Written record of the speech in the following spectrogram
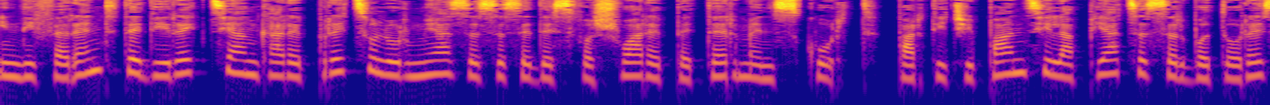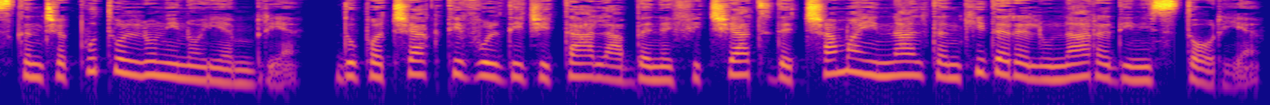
indiferent de direcția în care prețul urmează să se desfășoare pe termen scurt, participanții la piață sărbătoresc începutul lunii noiembrie, după ce activul digital a beneficiat de cea mai înaltă închidere lunară din istorie.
